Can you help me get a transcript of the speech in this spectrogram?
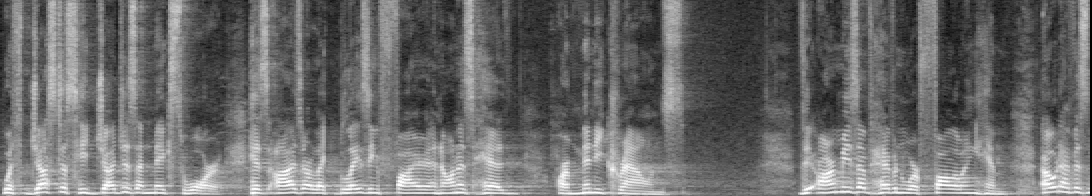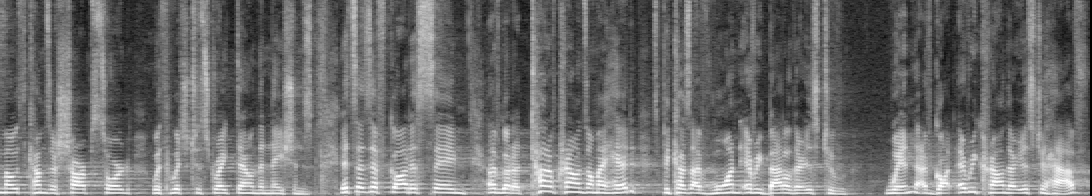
With justice he judges and makes war. His eyes are like blazing fire, and on his head are many crowns. The armies of heaven were following him. Out of his mouth comes a sharp sword with which to strike down the nations. It's as if God is saying, I've got a ton of crowns on my head. It's because I've won every battle there is to win. I've got every crown there is to have.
